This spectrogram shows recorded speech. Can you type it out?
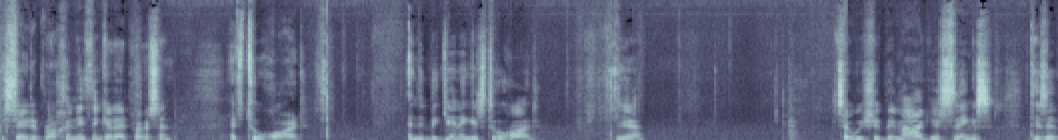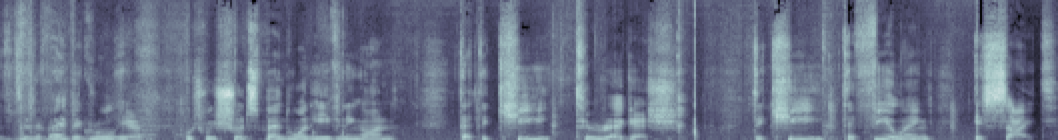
You say the bracha and you think of that person. It's too hard. In the beginning, it's too hard. Yeah? So we should be magic things. There's a, there's a very big rule here, which we should spend one evening on, that the key to regesh, the key to feeling, is sight.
